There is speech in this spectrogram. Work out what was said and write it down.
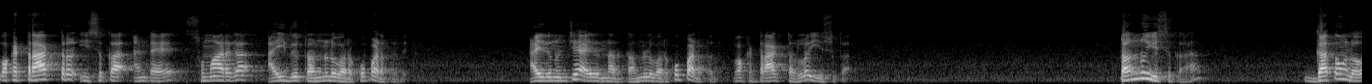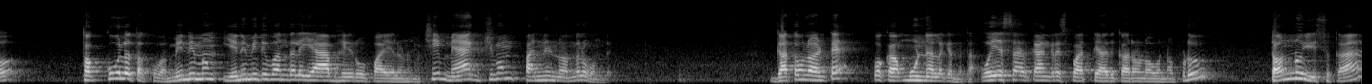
ఒక ట్రాక్టర్ ఇసుక అంటే సుమారుగా ఐదు టన్నుల వరకు పడుతుంది. ఐదు నుంచి ఐదున్నర టన్నుల వరకు పడుతుంది ఒక ట్రాక్టర్లో ఇసుక. టన్ను ఇసుక గతంలో తక్కువలో తక్కువ మినిమం ఎనిమిది వందల యాభై రూపాయల నుంచి మ్యాక్సిమం పన్నెండు వందలు ఉంది. గతంలో అంటే ఒక మూడు నెలల కిందట. వైఎస్ఆర్ కాంగ్రెస్ పార్టీ అధికారంలో ఉన్నప్పుడు టన్ను ఇసుక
